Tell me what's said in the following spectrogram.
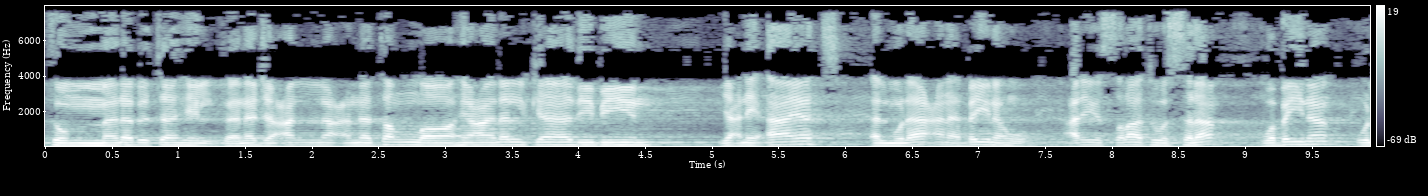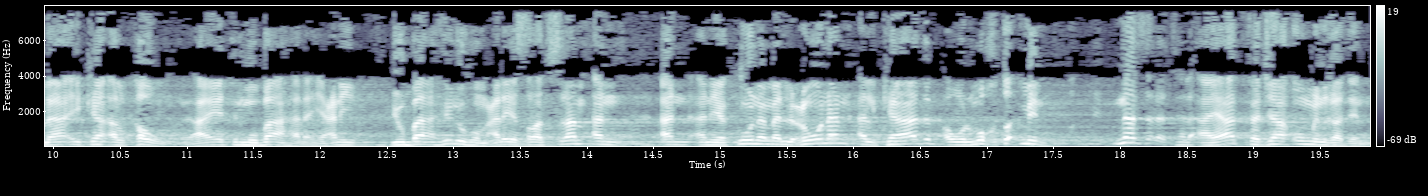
ثم نبتهل فنجعل لعنة الله على الكاذبين. يعني آية الملاعنة بينه عليه الصلاة والسلام وبين أولئك القوم. آية المباهلة يعني يباهلهم عليه الصلاة والسلام أن, أن, أن يكون ملعونا الكاذب أو المخطئ منه. نزلت الآيات فجاءوا من غد.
